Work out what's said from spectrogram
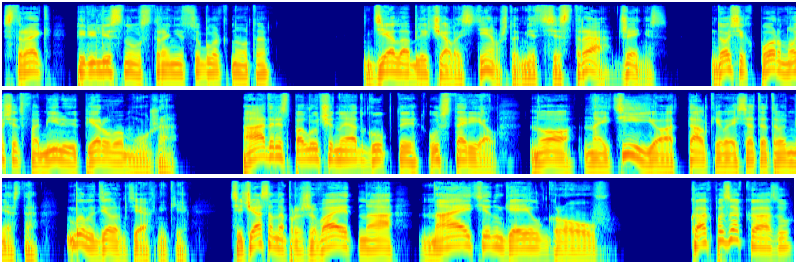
Страйк перелистнул страницу блокнота. Дело облегчалось тем, что медсестра Дженнис до сих пор носит фамилию первого мужа. Адрес, полученный от Гупты, устарел, но найти ее, отталкиваясь от этого места, было делом техники. Сейчас она проживает на Найтингейл Гроув. «Как по заказу»,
